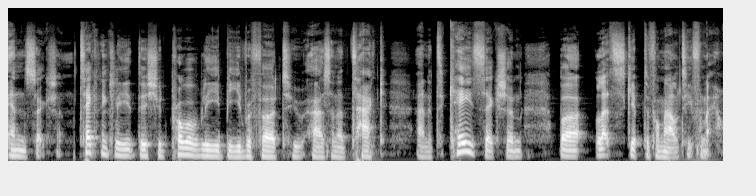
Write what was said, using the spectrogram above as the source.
end section. Technically, this should probably be referred to as an attack and a decay section, but let's skip the formality for now.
